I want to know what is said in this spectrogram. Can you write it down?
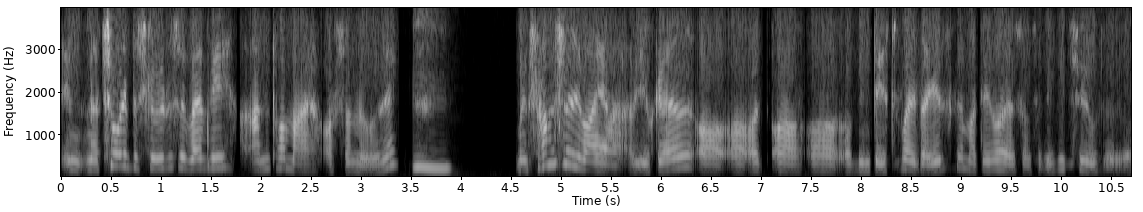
en naturlig beskyttelse, hvad vil andre mig, og sådan noget, ikke? Mm. Men samtidig var jeg jo glad, og, og, og, og, og, og mine bedsteforældre elskede mig. Det var jeg sådan set ikke i tvivl øh,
